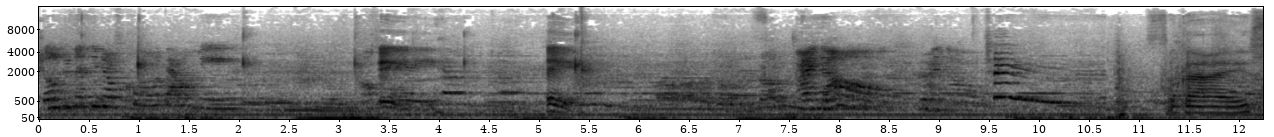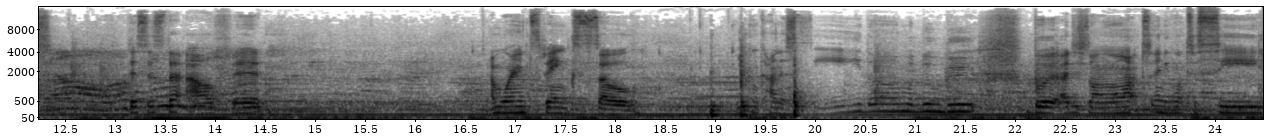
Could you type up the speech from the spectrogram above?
Don't do nothing else cool without me. Okay. Hey. Hey. I know. I know. So guys, this is the outfit. I'm wearing Spanx so you can kind of see them a little bit, but I just don't want anyone to see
